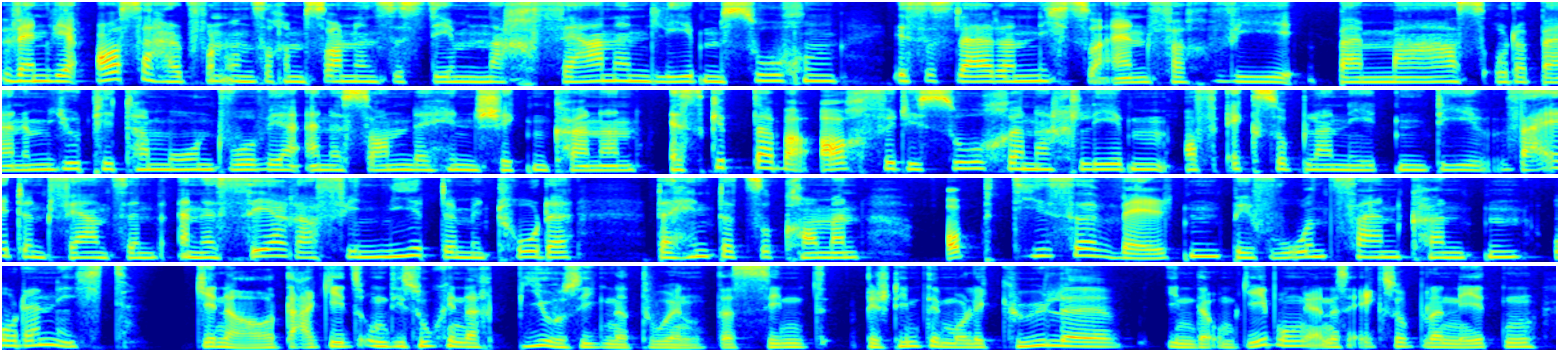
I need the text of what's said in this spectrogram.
Wenn wir außerhalb von unserem Sonnensystem nach fernen Leben suchen, ist es leider nicht so einfach wie beim Mars oder bei einem Jupitermond, wo wir eine Sonde hinschicken können. Es gibt aber auch für die Suche nach Leben auf Exoplaneten, die weit entfernt sind, eine sehr raffinierte Methode, dahinter zu kommen, ob diese Welten bewohnt sein könnten oder nicht. Genau, da geht es um die Suche nach Biosignaturen. Das sind bestimmte Moleküle in der Umgebung eines Exoplaneten,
